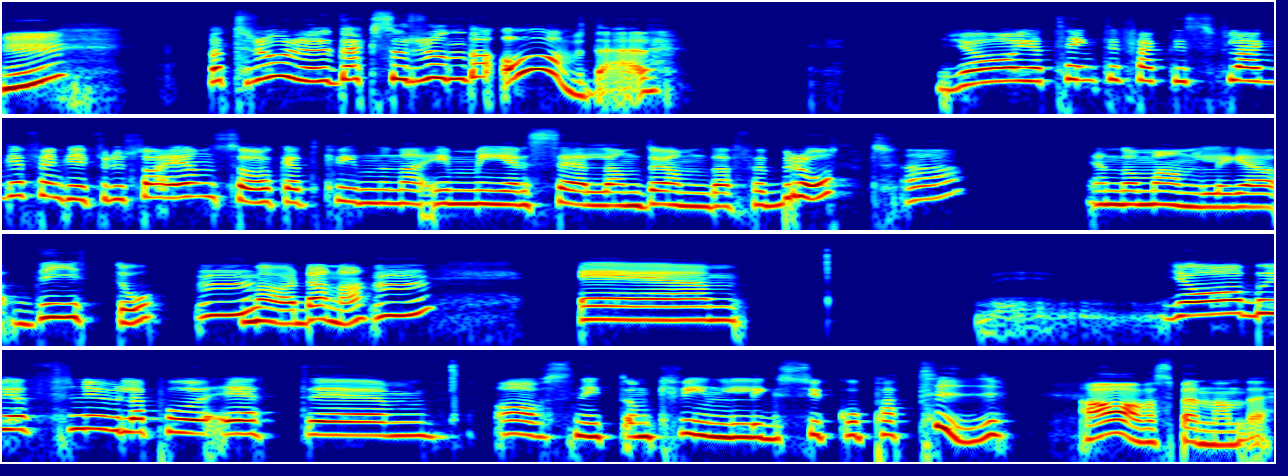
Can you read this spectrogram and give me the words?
Mm. Vad tror du, är det dags att runda av där? Ja, jag tänkte faktiskt flagga för en grej, för du sa en sak att kvinnorna är mer sällan dömda för brott ja. än de manliga dito, mm. mördarna. Mm. Eh, jag har börjat fnula på ett eh, avsnitt om kvinnlig psykopati. Ja, vad spännande.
